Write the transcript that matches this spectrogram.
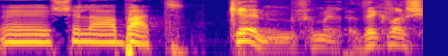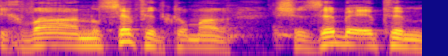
אה, של הבת. כן, זאת אומרת, זה כבר שכבה נוספת, כלומר, שזה בעצם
